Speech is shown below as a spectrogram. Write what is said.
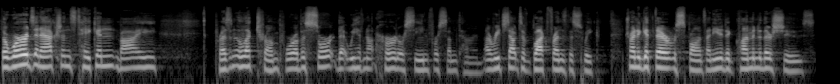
The words and actions taken by President elect Trump were of a sort that we have not heard or seen for some time. I reached out to black friends this week, trying to get their response. I needed to climb into their shoes.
